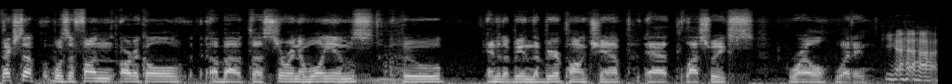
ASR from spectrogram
Next up was a fun article about uh, Serena Williams, who ended up being the beer pong champ at last week's royal wedding. Yeah.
